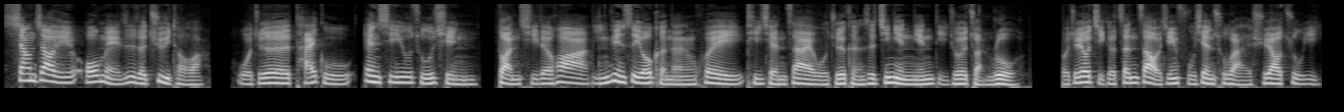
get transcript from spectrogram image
相较于欧美日的巨头啊，我觉得台股 NCU 族群短期的话，营运是有可能会提前在，我觉得可能是今年年底就会转弱。我觉得有几个征兆已经浮现出来，需要注意。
